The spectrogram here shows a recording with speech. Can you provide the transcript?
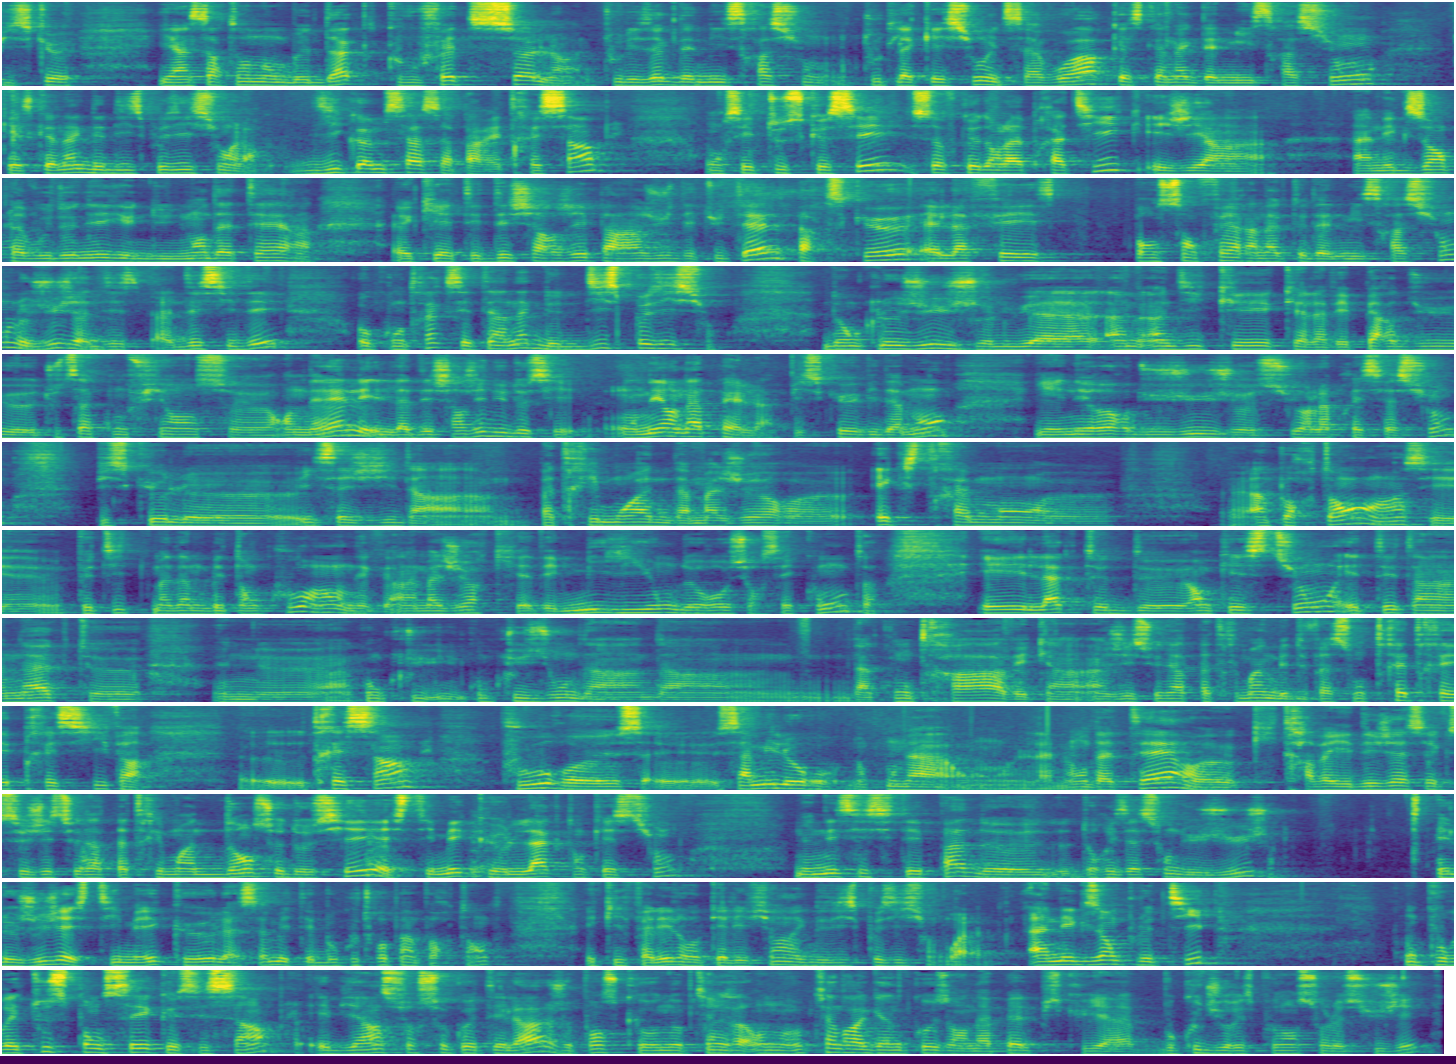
puisqu'il y a un certain nombre d'actes que vous faites seul, hein, tous les actes d'administration. Toute la question est de savoir qu'est-ce qu'un acte d'administration, qu'est-ce qu'un acte de disposition. Alors, dit comme ça, ça paraît très simple, on sait tout ce que c'est, sauf que dans la pratique, et j'ai un, un exemple à vous donner d'une mandataire euh, qui a été déchargée par un juge des tutelles parce qu'elle a fait, pensant faire un acte d'administration, le juge a, décidé au contraire que c'était un acte de disposition. Donc le juge lui a indiqué qu'elle avait perdu euh, toute sa confiance euh, en elle et l'a déchargée du dossier. On est en appel, puisque évidemment, il y a une erreur du juge sur l'appréciation, puisqu'il s'agit d'un patrimoine d'un majeur extrêmement euh, important. Hein, c'est euh, petite Madame Bettencourt. Hein, on est un majeur qui a des millions d'euros sur ses comptes. Et l'acte en question était un acte, euh, une, conclusion d'un contrat avec un, gestionnaire de patrimoine, mais de façon très très précise, enfin, très simple pour 5000 euros. Donc on a la mandataire qui travaillait déjà avec ce gestionnaire de patrimoine dans ce dossier a estimé que l'acte en question ne nécessitait pas d'autorisation du juge et le juge a estimé que la somme était beaucoup trop importante et qu'il fallait le requalifier en acte de disposition. Voilà. Un exemple type, on pourrait tous penser que c'est simple. Eh bien, sur ce côté-là, je pense qu'on obtiendra, gain de cause en appel puisqu'il y a beaucoup de jurisprudence sur le sujet.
